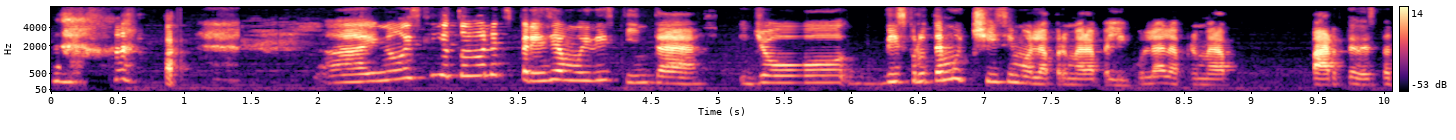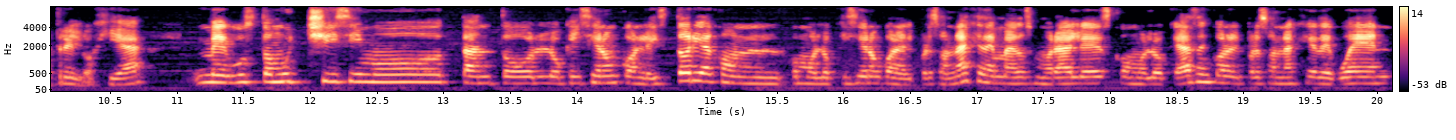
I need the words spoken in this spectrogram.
Ay, no, es que yo tuve una experiencia muy distinta. Yo disfruté muchísimo la primera película, la primera parte de esta trilogía. Me gustó muchísimo tanto lo que hicieron con la historia, con, como lo que hicieron con el personaje de Miles Morales, como lo que hacen con el personaje de Gwen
